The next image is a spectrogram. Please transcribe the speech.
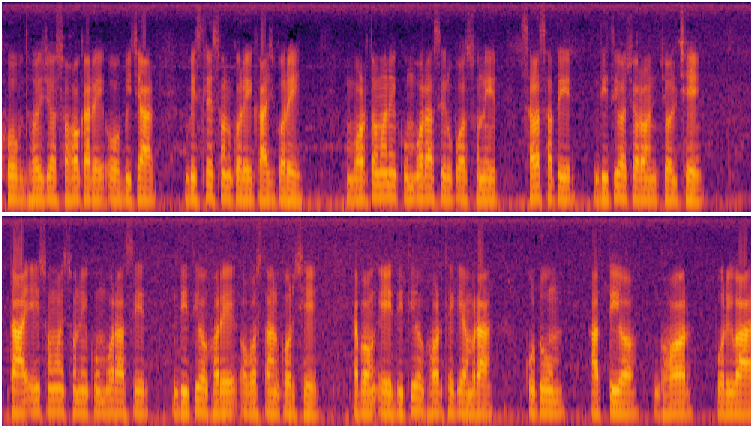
খুব ধৈর্য সহকারে ও বিচার বিশ্লেষণ করে কাজ করে। বর্তমানে কুম্ভ রাশির উপর শনির সাড়াসাতির দ্বিতীয় চরণ চলছে। তাই এই সময় শনি কুম্ভ রাশির দ্বিতীয় ঘরে অবস্থান করছে এবং এই দ্বিতীয় ঘর থেকে আমরা কুটুম, আত্মীয়, ঘর, পরিবার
